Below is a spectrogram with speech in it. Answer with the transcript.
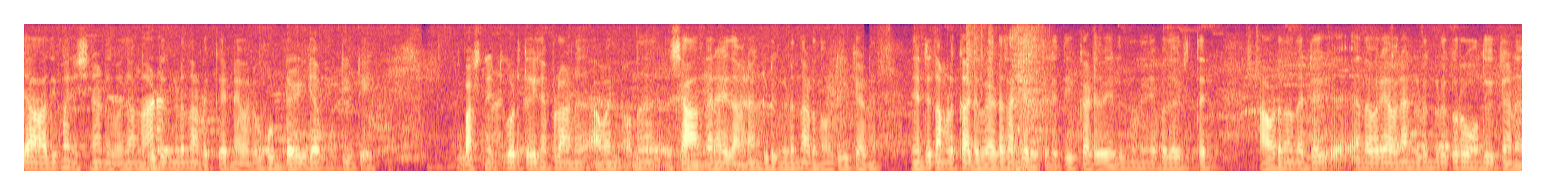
ജാതി മനുഷ്യനാണ്. ഇവൻ അങ്ങോട്ട് ഇങ്ങോട്ട് നടക്കുക തന്നെ അവന് ഫുഡ് കഴിക്കാൻ മുട്ടിയിട്ടേ ഭക്ഷണം ഇട്ട് കൊടുത്തു കഴിഞ്ഞപ്പോഴാണ് അവൻ ഒന്ന് ശാന്തനായത്. അവൻ അങ്ങോട്ടും ഇങ്ങോട്ടും നടന്നുകൊണ്ടിരിക്കുകയാണ്. എന്നിട്ട് നമ്മൾ കടുവയുടെ സങ്കേതത്തിലെത്തി. കടുവയിൽ നിന്ന് കഴിഞ്ഞപ്പോൾ ഒരുത്തൻ അവിടെ നിന്നിട്ട് എന്താ പറയുക അവൻ അങ്ങോട്ടും ഇങ്ങോട്ടൊക്കെ റോന്തിട്ടാണ്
